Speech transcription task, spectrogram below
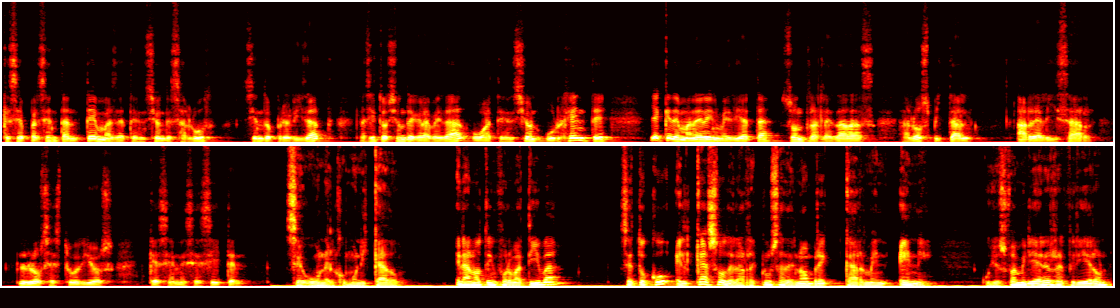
que se presentan temas de atención de salud, siendo prioridad la situación de gravedad o atención urgente, ya que de manera inmediata son trasladadas al hospital a realizar los estudios que se necesiten. Según el comunicado, en la nota informativa se tocó el caso de la reclusa de nombre Carmen N., cuyos familiares refirieron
